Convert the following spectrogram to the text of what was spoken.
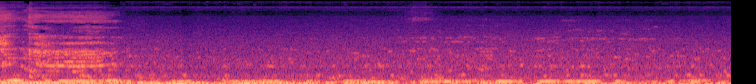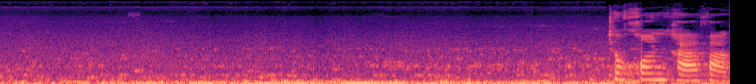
ทั้งค่ะ ทุก คนคะฝาก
